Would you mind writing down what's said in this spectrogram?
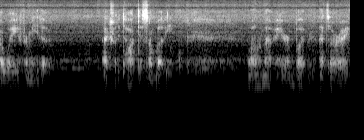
a way for me to actually talk to somebody while I'm out here, but that's alright.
